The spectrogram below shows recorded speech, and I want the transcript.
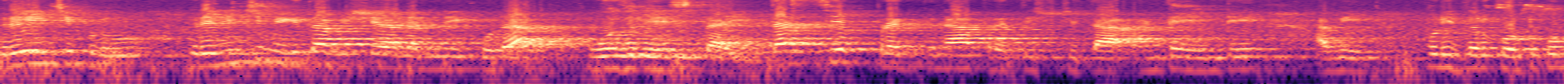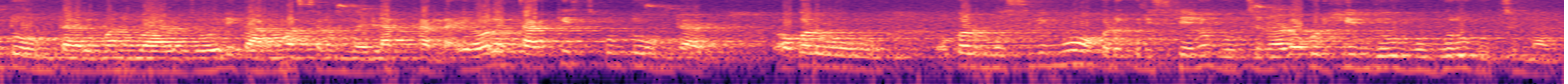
గ్రహించి ఇప్పుడు గ్రహించి మిగతా విషయాలన్నీ కూడా వదిలేస్తాయి. తస్య ప్రజ్ఞ ప్రతిష్ఠిత అంటే ఏంటి? అవి ఇప్పుడు ఇద్దరు కొట్టుకుంటూ ఉంటారు. మనం వాళ్ళ జోలికి అనవసరం వెళ్ళక్కర్లా. ఎవరో తర్కించుకుంటూ ఉంటాడు ఒకడు ఒకడు ముస్లిము ఒకడు క్రిస్టియను కూర్చున్నాడు. ఒకడు హిందూ ముగ్గురు కూర్చున్నారు.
